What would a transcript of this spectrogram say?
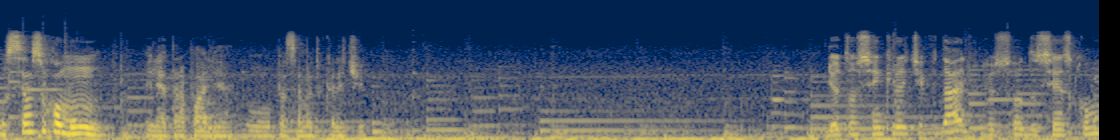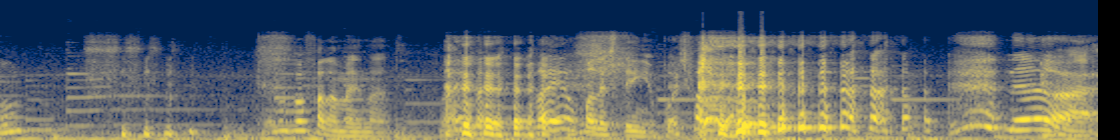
O senso comum, ele atrapalha o pensamento criativo. Eu tô sem criatividade, porque eu sou do senso comum. eu não vou falar mais nada. Vai, vai, vai eu, palestrinha, pode falar. Não, ah,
